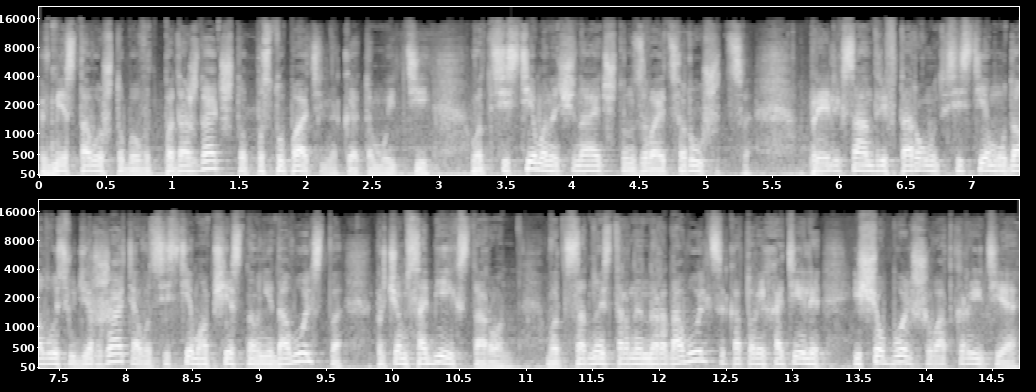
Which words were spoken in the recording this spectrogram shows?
Вместо того, чтобы вот подождать, чтобы поступательно к этому идти, вот система начинает, что называется, рушиться. При Александре II эту систему удалось удержать, а вот систему общественного недовольства, причем с обеих сторон. Вот с одной стороны народовольцы, которые хотели еще большего открытия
